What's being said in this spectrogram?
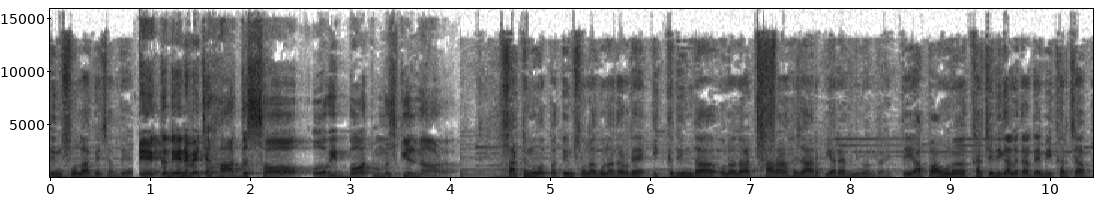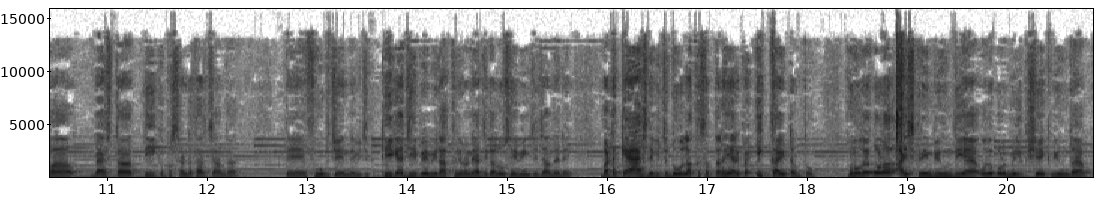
300 ਲਾ ਕੇ ਚੱਲਦੇ ਆ ਇੱਕ ਦਿਨ ਵਿੱਚ ਹੱਦ 100 ਉਹ ਵੀ ਬਹੁਤ ਮੁਸ਼ਕਿਲ ਨਾਲ। 60 ਨੂੰ ਆਪਾਂ 300 ਨਾਲ ਗੁਣਾ ਕਰਦੇ ਆ ਇੱਕ ਦਿਨ ਦਾ ਉਹਨਾਂ ਦਾ 18000 ਰੁਪਿਆ ਰੈਵਨਿਊ ਆਉਂਦਾ ਹੈ। ਤੇ ਆਪਾਂ ਹੁਣ ਖਰਚੇ ਦੀ ਗੱਲ ਕਰਦੇ ਆ ਵੀ ਖਰਚਾ ਆਪਾਂ ਵੈਸੇ ਤਾਂ 30% ਖਰਚਾ ਆਉਂਦਾ। ਤੇ ਫੂਡ ਚੇਨ ਦੇ ਵਿੱਚ। ਠੀਕ ਹੈ ਜੀਪੇ ਵੀ ਰੱਖ ਲਈ ਉਹਨੇ ਅੱਜ ਕੱਲ ਉਹ ਸੇਵਿੰਗ 'ਚ ਜਾਂਦੇ ਨੇ। ਬਟ ਕੈਸ਼ ਦੇ ਵਿੱਚ 270000 ਰੁਪਏ ਇੱਕ ਆਈਟਮ ਤੋਂ। ਹੁਣ ਉਹਦੇ ਕੋਲ ਆਈਸਕ੍ਰੀਮ ਵੀ ਹੁੰਦੀ ਹੈ, ਉਹਦੇ ਕੋਲ ਮਿਲਕ ਸ਼ੇਕ ਵੀ ਹੁੰਦਾ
